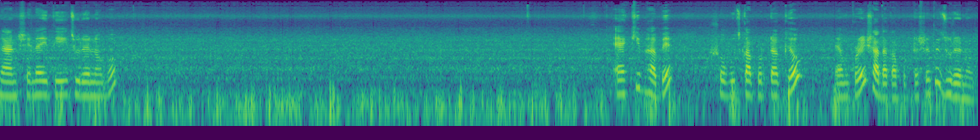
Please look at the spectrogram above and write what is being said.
রান সেলাই দিয়েই জুড়ে নেব। একইভাবে সবুজ কাপড়টাকেও এরম করে সাদা কাপড়টার সাথে জুড়ে নেব।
